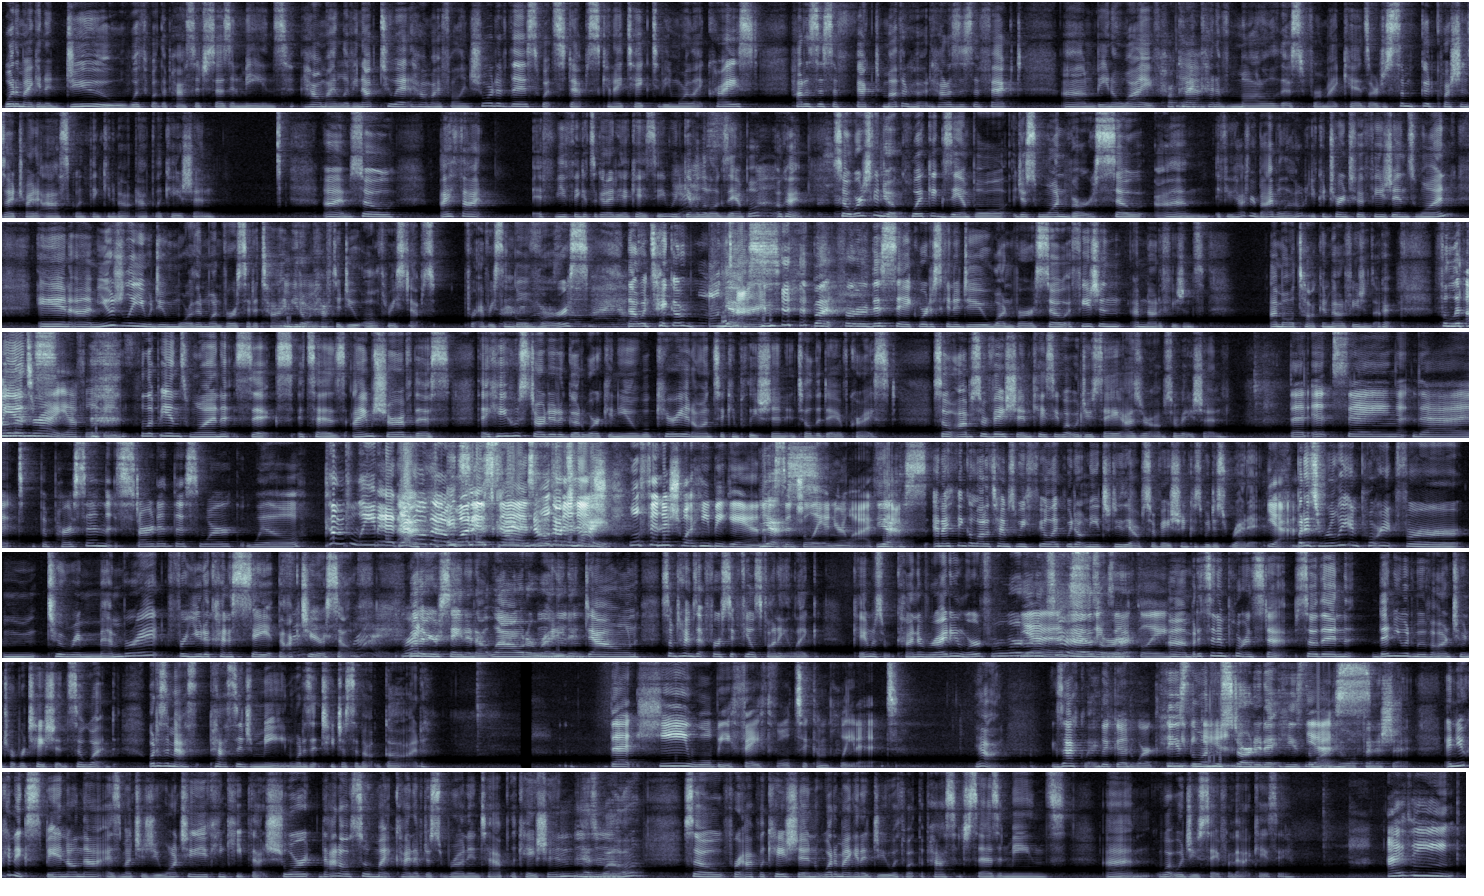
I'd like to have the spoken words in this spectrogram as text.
what am I going to do with what the passage says and means? How am I living up to it? How am I falling short of this? What steps can I take to be more like Christ? How does this affect motherhood? How does this affect um, being a wife? How can I kind of model this for my kids? Or just some good questions I try to ask when thinking about application. Um, so I thought if you think it's a good idea, Casey, we'd give a little example. Okay. So we're just going to do a quick example, just one verse. So um, if you have your Bible out, you can turn to Ephesians 1. And um, usually you would do more than one verse at a time. You don't have to do all three steps for every single verse. Oh my, that that would take a long time. but for this sake, we're just going to do one verse. So Ephesians, I'm not Ephesians. I'm all talking about Ephesians. Okay. Philippians. Oh, that's right. Yeah, Philippians. Philippians 1 6, it says, I am sure of this, that he who started a good work in you will carry it on to completion until the day of Christ. So, observation, Casey, what would you say as your observation? That it's saying that the person that started this work will complete it. Yeah, I don't know it's- what it it's kind- says. no, we'll that's finish. right. We'll finish what he began Yes. essentially in your life. Yes. And I think a lot of times we feel like we don't need to do the observation because we just read it. Yeah. But it's really important for mm, to remember it, for you to kind of say it back to yourself. right. Whether Right. you're saying it out loud or writing it down. Sometimes at first it feels funny, like, okay, I'm just kind of writing word for word Yes, what it says. or- exactly. um, but it's an important step. So then, then you would move on to interpretation. So what what does a mass passage mean? What does it teach us about God? that he will be faithful to complete it. Yeah, exactly. The good work. He's he the one who started it. He's the one who will finish it. And you can expand on that as much as you want to. You can keep that short. That also might kind of just run into application as Mm-hmm. well. So for application, what am I going to do with what the passage says and means? Um, what would you say for that, Casey? I think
